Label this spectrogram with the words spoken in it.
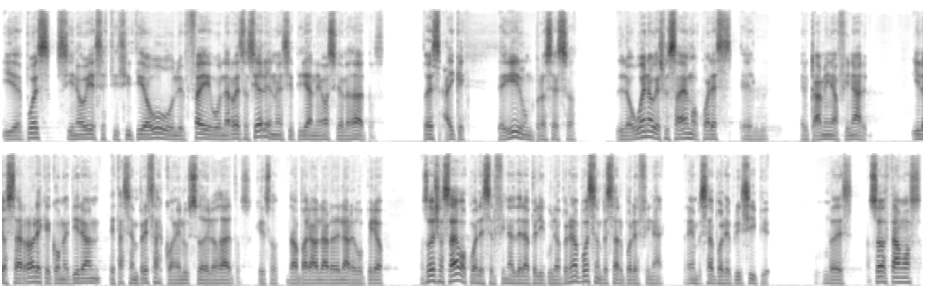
y después, si no hubiese existido Google, Facebook, las redes sociales, no existiría el negocio de los datos. Entonces, hay que seguir un proceso. Lo bueno que ya sabemos cuál es el, el camino final y los errores que cometieron estas empresas con el uso de los datos, que eso da para hablar de largo, pero nosotros ya sabemos cuál es el final de la película, pero no puedes empezar por el final, tenés que empezar por el principio. Entonces, nosotros estamos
